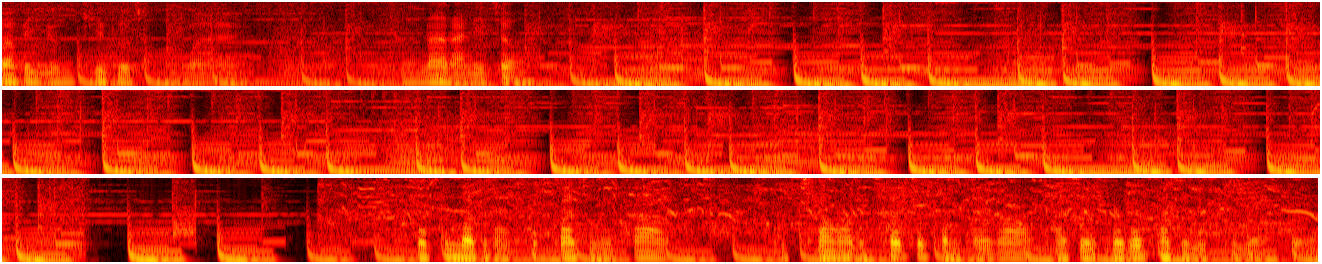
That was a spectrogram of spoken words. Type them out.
볶음밥의 윤기도 정말 장난 아니죠? 볶음밥이 다 볶아지니까 처음으로 채워졌던 배가 다시 배고파진 느낌이었어요.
